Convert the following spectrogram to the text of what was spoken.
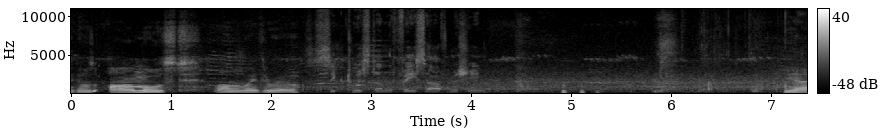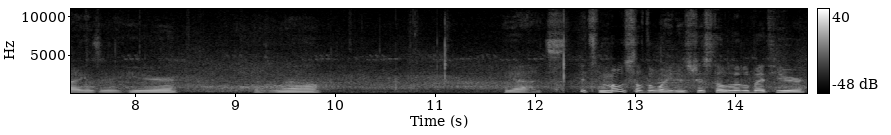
It goes almost all the way through. Sick twist on the face-off machine. Yeah, I can see here as well. Yeah, it's it's most of the way. There's just a little bit here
